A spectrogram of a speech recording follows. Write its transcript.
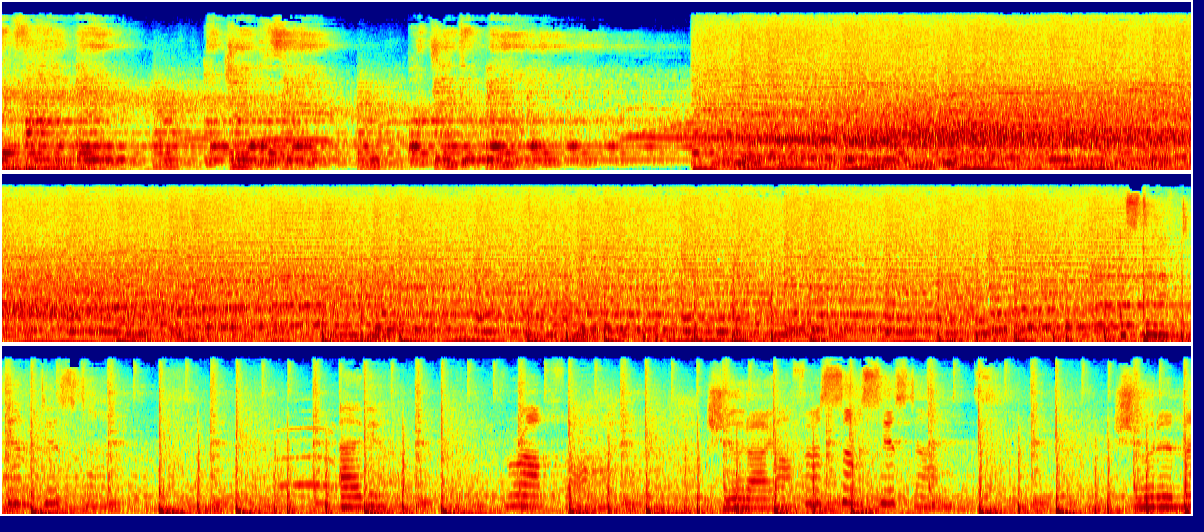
Before Should I offer some assistance? Shouldn't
